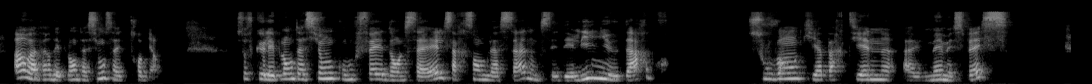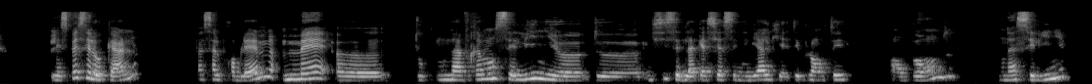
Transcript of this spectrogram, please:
« Ah, on va faire des plantations, ça va être trop bien ». Sauf que les plantations qu'on fait dans le Sahel, ça ressemble à ça. Donc, c'est des lignes d'arbres, souvent qui appartiennent à une même espèce. L'espèce est locale, pas ça le problème, mais euh, donc on a vraiment ces lignes de... Ici, c'est de l'acacia sénégal qui a été plantée en bande. On a ces lignes.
